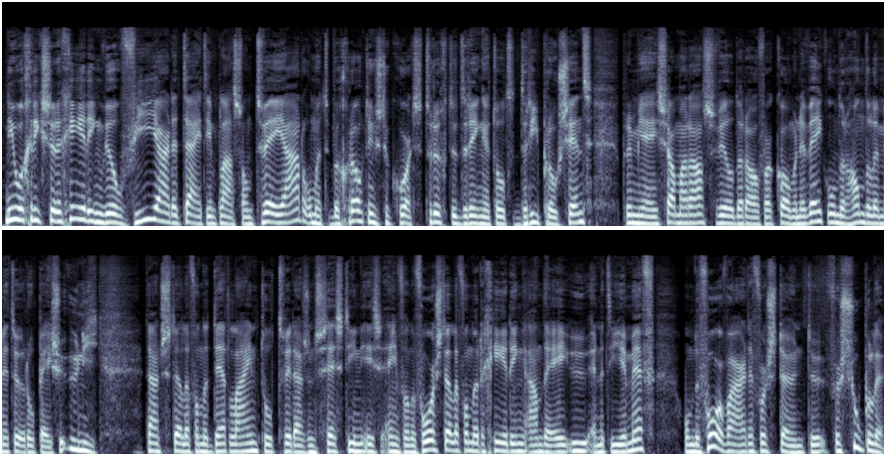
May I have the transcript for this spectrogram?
Nieuwe Griekse regering wil vier jaar de tijd in plaats van twee jaar... om het begrotingstekort terug te dringen tot 3 procent. Premier Samaras wil daarover komende week onderhandelen met de Europese Unie. Het uitstellen van de deadline tot 2016 is een van de voorstellen van de regering aan de EU en het IMF... om de voorwaarden voor steun te versoepelen.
